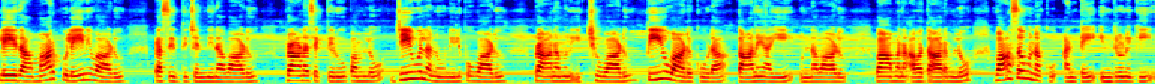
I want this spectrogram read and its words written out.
లేదా మార్పు లేనివాడు ప్రసిద్ధి చెందినవాడు ప్రాణశక్తి రూపంలో జీవులను నిలుపువాడు ప్రాణమును ఇచ్చువాడు తీయువాడు కూడా తానే అయి ఉన్నవాడు. వామన అవతారంలో వాసవునకు అంటే ఇంద్రునికి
